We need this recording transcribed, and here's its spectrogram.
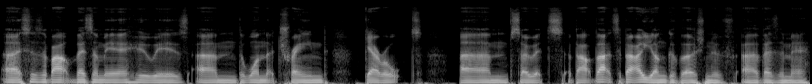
Uh, this is about Vesemir, who is um, the one that trained Geralt. Um, so it's about that. It's about a younger version of uh, Vesemir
